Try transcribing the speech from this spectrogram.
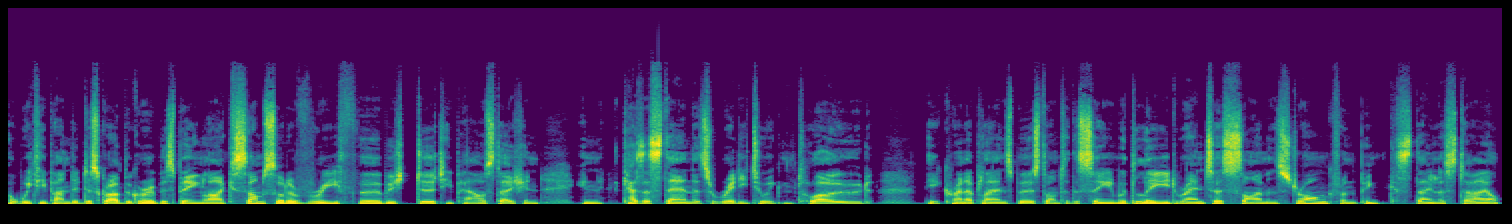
A witty pundit described the group as being like some sort of refurbished dirty power station in Kazakhstan that's ready to implode. The Plans burst onto the scene with lead ranter Simon Strong from the Pink Stainless Tail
